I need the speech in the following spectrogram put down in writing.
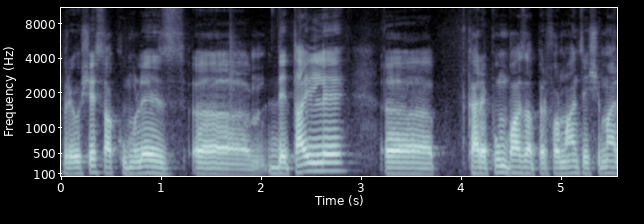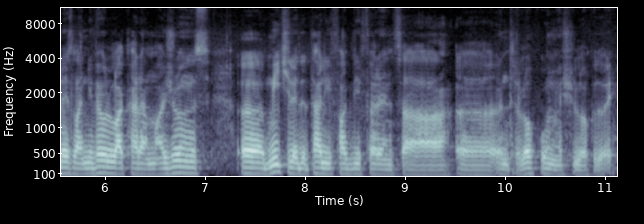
reușesc să acumulez uh, detaliile uh, care pun baza performanței și mai ales la nivelul la care am ajuns, uh, micile detalii fac diferența uh, între locul 1 și locul 2.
